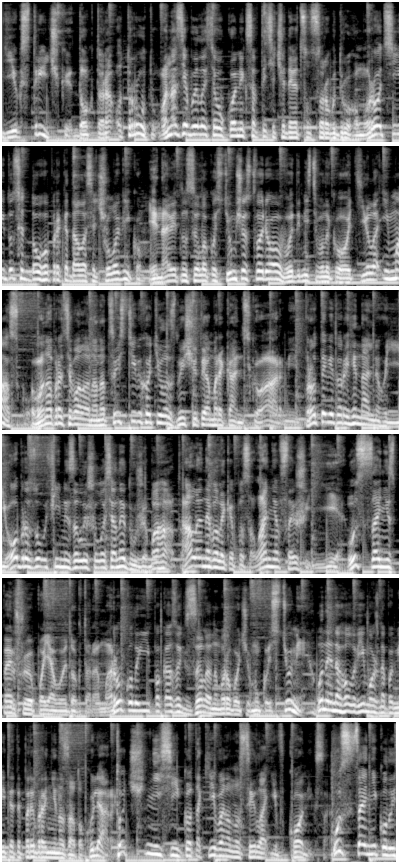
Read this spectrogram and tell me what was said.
лиходійок стрічки доктора Отруту. Вона з'явилася у коміксах в 1942 році і досить довго прикидалася чоловіком, і навіть носила костюм, що створював видимість великого тіла і маску. Вона працювала на нацистів і хотіла знищити американську армію. Проте від оригінального її образу у фільмі залишилося не дуже багато, але невелике посилання все ж є. У сцені з першою появою доктора Мару, коли її показують в зеленому робочому костюмі, у неї на голові можна помітити прибрані назад окуляри. Точнісінько такі вона носила і в коміксах. У сцені, коли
